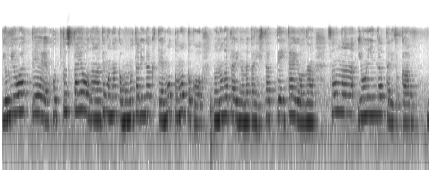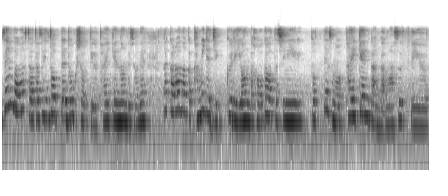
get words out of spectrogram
読み終わってほっとしたようなでもなんか物足りなくてもっともっとこう物語の中に浸っていたようなそんな要因だったりとか全部合わせて私にとって読書っていう体験なんですよね。だからなんか紙でじっくり読んだ方が私にとってその体験感が増すっていう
